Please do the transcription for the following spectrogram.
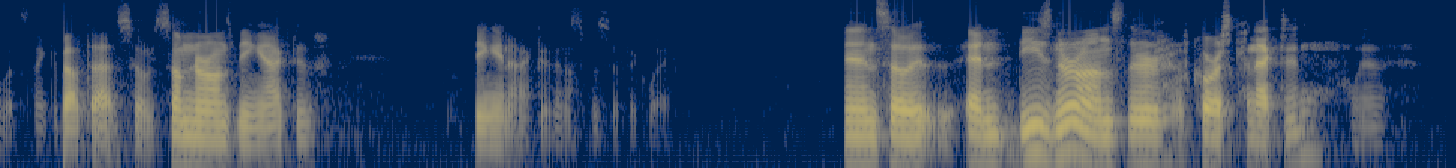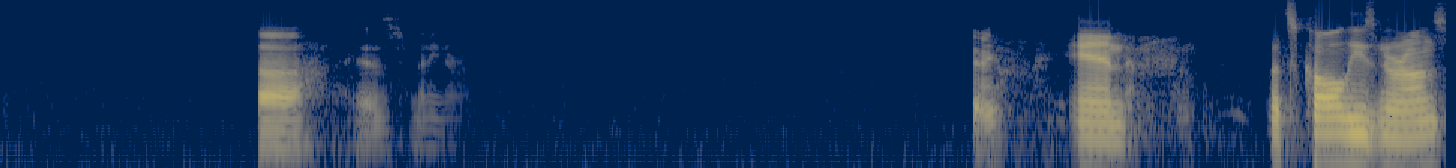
Let's think about that. So some neurons being active, being inactive in a specific way. And so, and these neurons, they're of course connected with, uh, as many neurons. Okay, and let's call these neurons,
